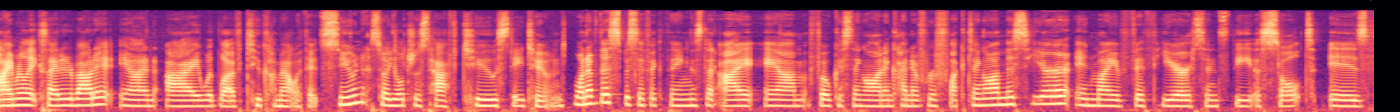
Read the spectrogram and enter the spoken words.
I'm really excited about it and I would love to come out with it soon. So you'll just have to stay tuned. One of the specific things that I am focusing on and kind of reflecting on this year in my fifth year since the assault is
